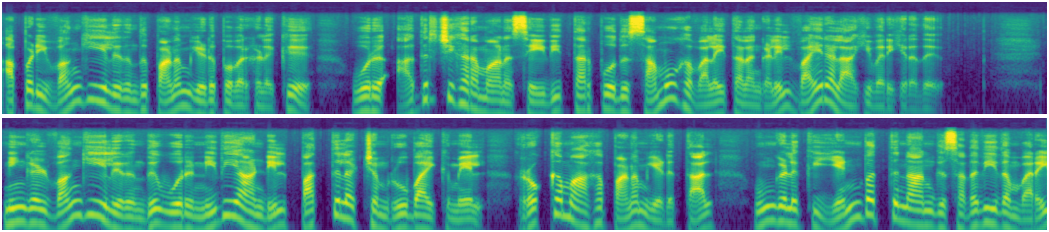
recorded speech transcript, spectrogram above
அப்படி வங்கியிலிருந்து பணம் எடுப்பவர்களுக்கு ஒரு அதிர்ச்சிகரமான செய்தி தற்போது சமூக வலைத்தளங்களில் வைரலாகி வருகிறது. நீங்கள் வங்கியிலிருந்து ஒரு நிதியாண்டில் பத்து லட்சம் ரூபாய்க்கு மேல் ரொக்கமாக பணம் எடுத்தால் உங்களுக்கு எண்பத்து நான்கு சதவீதம் வரை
